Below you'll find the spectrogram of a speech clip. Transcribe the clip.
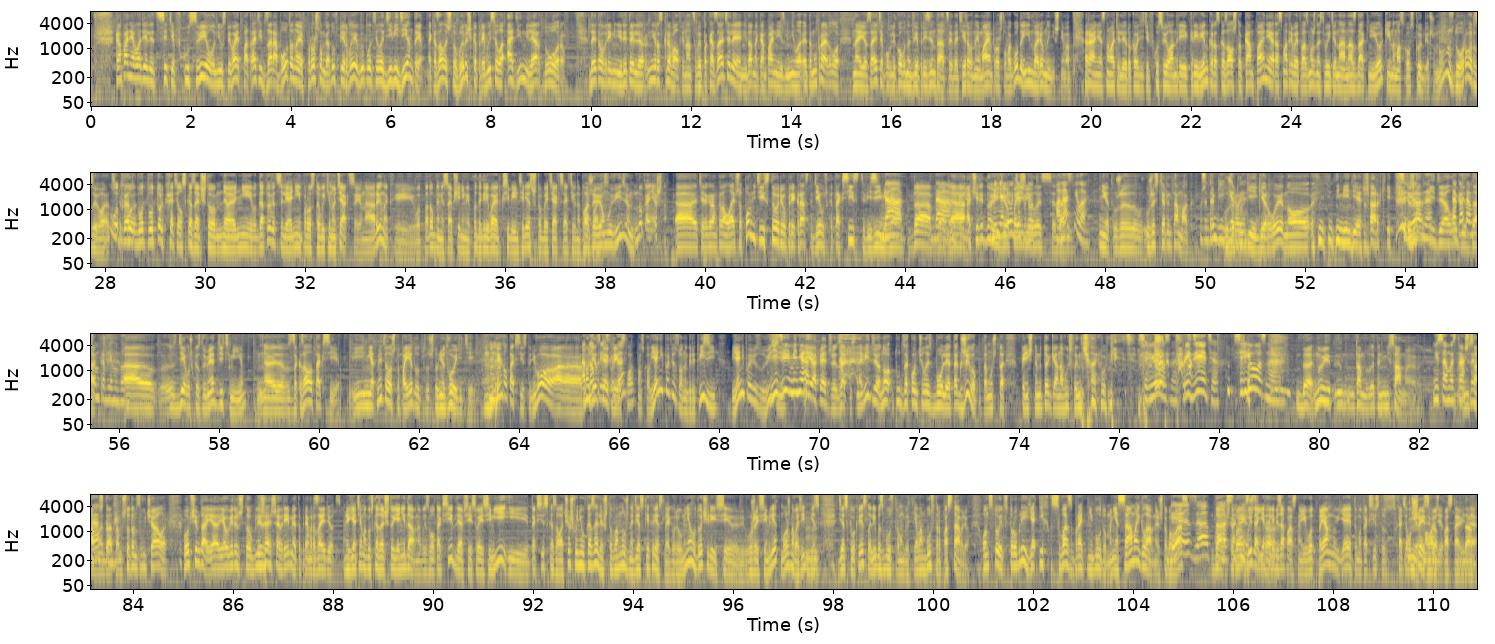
Компания-владелец сети «Вкусвилл» не успевает потратить заработанное. В прошлом году впервые выплатила дивиденды. Оказалось, что выручка превысила 1 миллиард долларов. До этого времени ритейлер не раскрывал финансовые показатели. Недавно компания изменила этому правилу. На ее сайте опубликованы две презентации, датированные маем прошлого года и январем нынешнего. Ранее основатель и руководитель Вкусвилл Андрей Кривенко рассказал, что компания рассматривает возможность выйти на NASDAQ в Нью-Йорке и на московскую биржу. Ну, здорово, развиваются Вот, ребята. вот, вот только хотел сказать, что э, не готовятся ли они просто выкинуть акции на рынок и вот подобными сообщениями подогревают к себе интерес, чтобы эти акции активно покупались. Поживем, увидим. Ну, конечно. А, телеграм-канал Лайфшот. Помните историю прекрасную? Девушка-таксист, вези меня. Да, да, Да. да, А, конечно. Очередное Меня видео ждут. появилось. да. Она сняла? Нет, уже, уже Стерлитамак. Уже другие Уже герои. другие герои, но не менее жаркие. Серьезно? Жаркие диалоги, Так, а там да. в чем проблема была? А, э, девушка с двумя детьми э, заказала такси и не отметила, что поедут, что у нее двое детей. Приехал таксист, у него а, одно, Одно детское кресло, да? кресло. Он сказал, я не повезу. Она говорит, вези. Я не повезу, вези. Вези меня. И опять же запись на видео, но тут закончилось более так живо, потому что в конечном итоге она вышла и начала его бить. Серьезно? При детях? Серьезно? Да, ну и э, там это не самое Не самое не страшное, самое, да? да, что- там что там звучало. В общем, да, я, я уверен, что в ближайшее время это прям разойдется. Я тебе могу сказать, что я недавно вызвал такси для всей своей семьи, и таксист сказал, а что ж вы не указали, что вам нужно детское кресло? Я говорю, у меня у дочери се- уже 7 лет, можно возить без детского кресла, либо с бустером. Он говорит, я вам бустер поставлю. Он стоит 100 рублей, я их с вас брать не буду. Мне самое главное, чтобы вас... Да, чтобы вы Конечно, доехали да. безопасно. И вот прям я этому таксисту хотел Нет, 6 молодец. звезд поставить, Да. да.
